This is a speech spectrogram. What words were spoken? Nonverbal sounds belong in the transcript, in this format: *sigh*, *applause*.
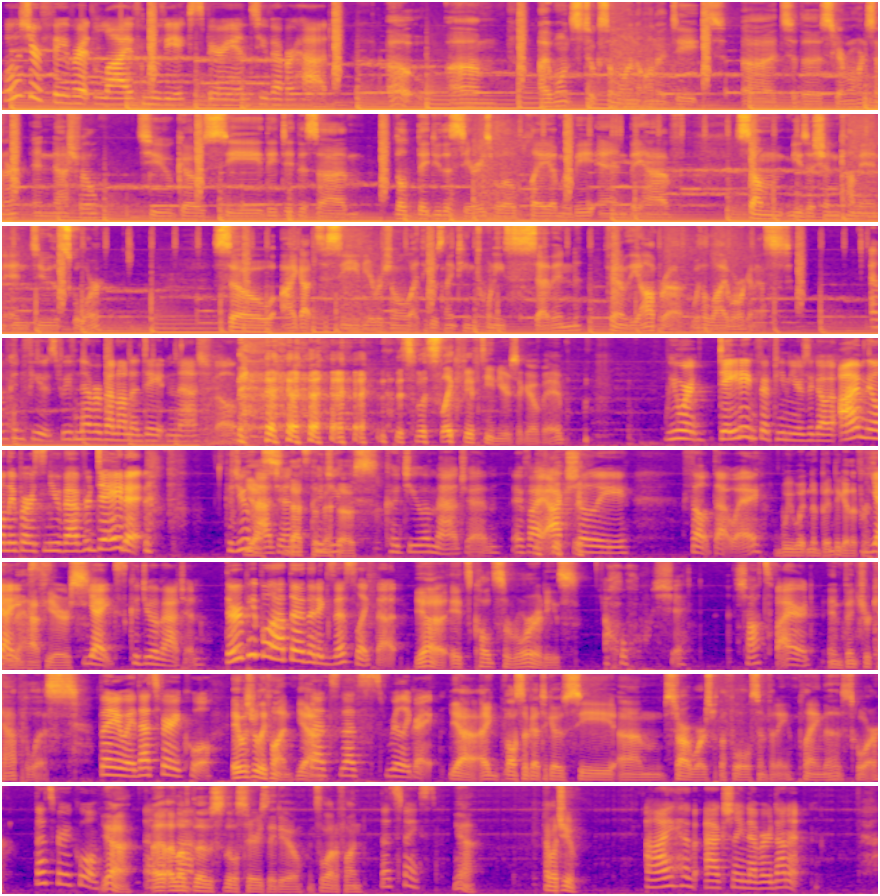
What was your favorite live movie experience you've ever had? Oh, um, I once took someone on a date uh, to the Schermerhorn Center in Nashville to go see. They did this. Um, they'll, they do this series where they'll play a movie and they have some musician come in and do the score. So I got to see the original. I think it was 1927 Phantom of the Opera with a live organist. I'm confused. We've never been on a date in Nashville. *laughs* *laughs* this was like 15 years ago, babe. we weren't dating 15 years ago. I'm the only person you've ever dated. *laughs* Could you Yes, imagine? that's the could mythos. You, could you imagine if I actually felt that way? We wouldn't have been together for three Yikes. and a half years. Yikes. Could you imagine? There are people out there that exist like that. Yeah, it's called sororities Oh, shit. Shots fired. and venture capitalists. But anyway, that's very cool. It was really fun. Yeah. That's that's really great. yeah, I also got to go see um, Star Wars with a full symphony playing the score. That's very cool. Yeah, I, love I love those little series they do. It's a lot of fun. That's nice. Yeah. How about you? I have actually never done it.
